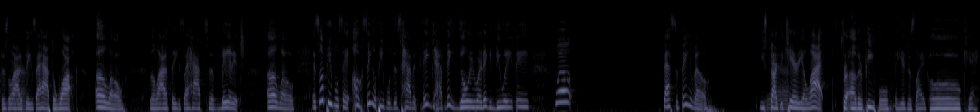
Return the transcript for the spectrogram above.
There's a yeah. lot of things I have to walk alone. There's a lot of things I have to manage alone. And some people say, "Oh, single people just have it. They have they can go anywhere. They can do anything." Well, that's the thing, though. You start yeah. to carry a lot for other people, and you're just like, "Okay,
